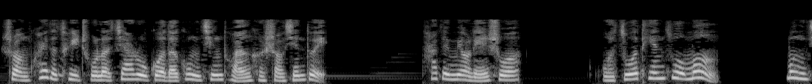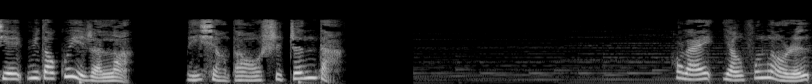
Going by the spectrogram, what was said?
爽快的退出了加入过的共青团和少先队。他对妙莲说：“我昨天做梦，梦见遇到贵人了，没想到是真的。”后来养蜂老人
